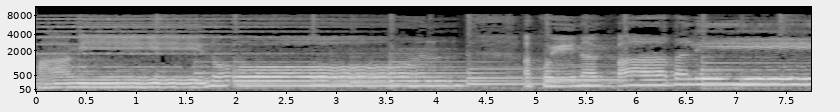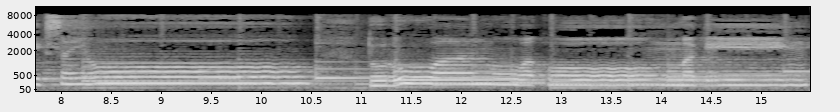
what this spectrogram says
Panginoon, ako'y nagbabalik sa iyo Turuan mo akong maging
